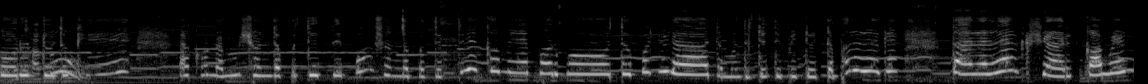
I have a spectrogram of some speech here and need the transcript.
গরুর দুধু খেয়ে এখন আমি সন্ধ্যাপতি দেব সন্ধ্যাপতি দিয়ে ঘুমিয়ে পড়ব। তো বন্ধুরা, তোমাদের যদি ভিডিওটা ভালো লাগে, তাহলে লাইক শেয়ার কমেন্ট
